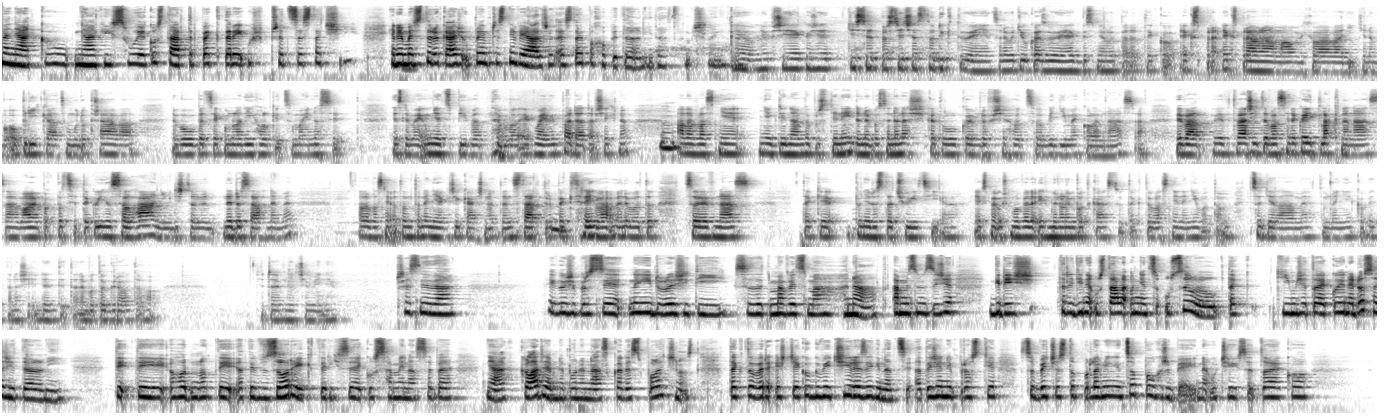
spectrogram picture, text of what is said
na nějakou, nějaký svůj jako starter pack, který už přece stačí. Já nevím, jestli to dokáže úplně přesně vyjádřit a jestli to je pochopitelný, ta myšlenka. Jo, mně přijde jako, že ti svět prostě často diktuje něco, nebo ti ukazuje, jak bys měl vypadat, jako, jak, spra- jak správná máma vychovává dítě, nebo oblíká, co mu dopřává, nebo vůbec jako mladý holky, co mají nosit jestli mají umět zpívat nebo jak mají vypadat a všechno. Hmm. Ale vlastně někdy nám to prostě nejde, nebo se nenaškatulkujeme do všeho, co vidíme kolem nás a vytváří to vlastně takový tlak na nás a máme pak pocit takového selhání, když to nedosáhneme. Ale vlastně o tom to není, jak říkáš, no, ten starter pack, který máme, nebo to, co je v nás, tak je úplně dostačující. A jak jsme už mluvili i v minulém podcastu, tak to vlastně není o tom, co děláme, v tom není jako ta naše identita, nebo to gro toho, že to je v něčem jiném. Přesně tak. Jakože prostě není důležitý se za těma věcma hnát. A myslím si, že když ty lidi neustále o něco usilují, tak tím, že to jako je nedosažitelný, ty, ty hodnoty a ty vzory, které se jako sami na sebe nějak kladem nebo na nás klade společnost, tak to vede ještě jako k větší rezignaci. A ty ženy prostě v sobě často podle mě něco pohřbějí, naučí se to jako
